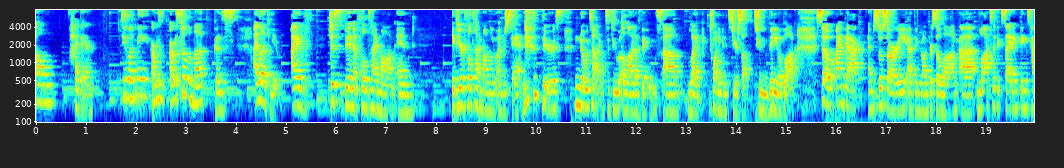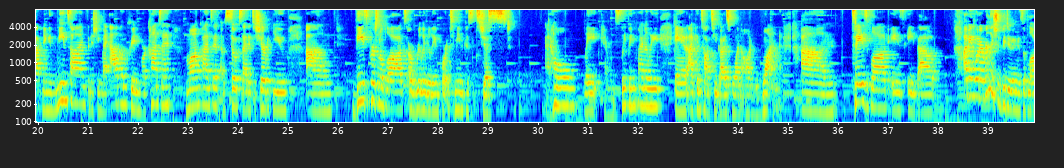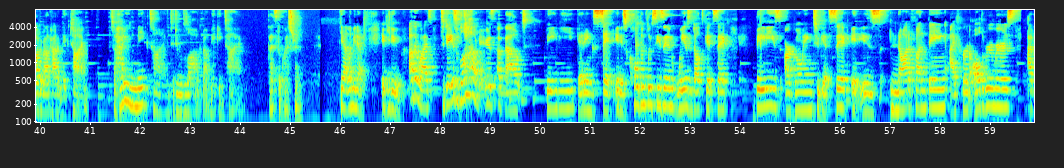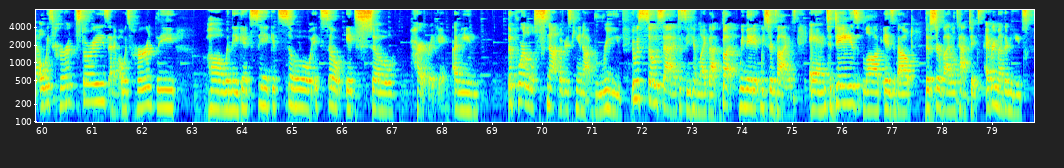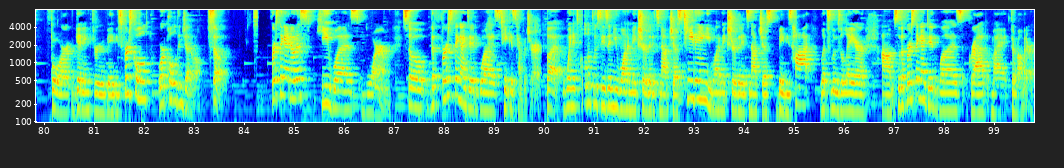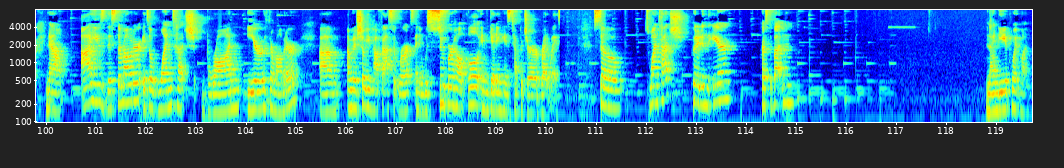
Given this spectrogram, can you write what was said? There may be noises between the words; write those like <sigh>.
Oh, hi there. Do you love me? Are we are we still in love? Because I love you. I've just been a full-time mom and if you're a full-time mom, you understand <laughs> there is no time to do a lot of things, um, like 20 minutes to yourself to video blog. So I'm back. I'm so sorry. I've been gone for so long. Uh, lots of exciting things happening in the meantime, finishing my album, creating more content, mom content. I'm so excited to share with you. Um, these personal blogs are really, really important to me because it's just home, late, Cameron's sleeping finally, and I can talk to you guys one-on-one. -on -one. um, today's vlog is about, I mean, what I really should be doing is a vlog about how to make time. So how do you make time to do a vlog about making time? That's the question. Yeah, let me know if you do. Otherwise, today's <laughs> vlog is about baby getting sick. It is cold and flu season. We as adults get sick babies are going to get sick. It is not a fun thing. I've heard all the rumors. I've always heard stories and I've always heard the, oh, when they get sick, it's so, it's so, it's so heartbreaking. I mean, the poor little snot buggers cannot breathe. It was so sad to see him like that, but we made it, we survived. And today's vlog is about the survival tactics every mother needs for getting through baby's first cold or cold in general. So First thing I noticed, he was warm. So the first thing I did was take his temperature. But when it's cold and flu season, you wanna make sure that it's not just teething, you wanna make sure that it's not just baby's hot, let's lose a layer. Um, so the first thing I did was grab my thermometer. Now, I use this thermometer. It's a one-touch Braun ear thermometer. Um, I'm gonna show you how fast it works and it was super helpful in getting his temperature right away. So it's one touch, put it in the ear, Press the button. 98.1.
